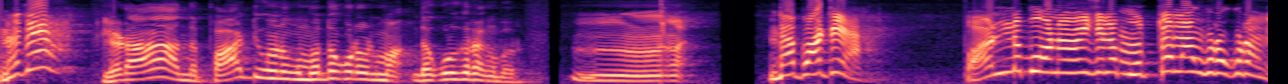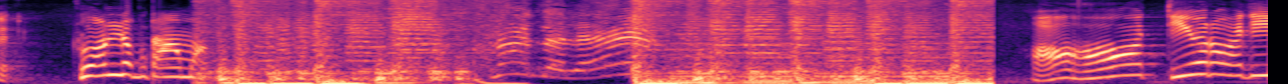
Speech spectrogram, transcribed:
என்னது? இல்லடா அந்த பாட்டி உனக்கு மொத்தம் கொடுக்கணுமா? இந்த கொடுக்குறாங்க பாரு. இந்த பாட்டியா? பல்லு போன வயசுல முத்தெல்லாம் கொடுக்கூடாது ரோட்ல போட்டாமா ஆஹா தீவிரவாதி.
